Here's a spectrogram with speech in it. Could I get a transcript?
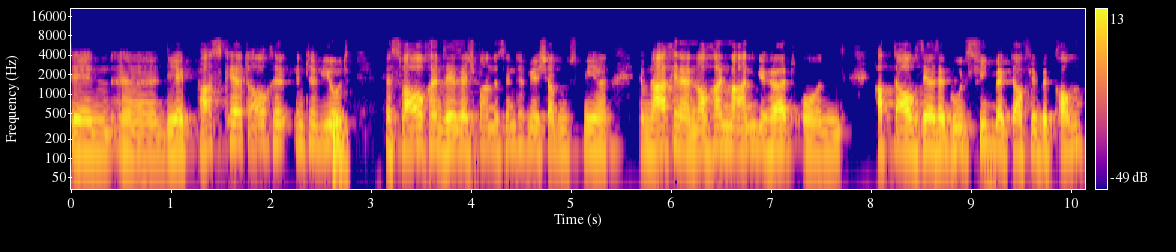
den äh, Dirk Pascat auch interviewt. Das war auch ein sehr, sehr spannendes Interview. Ich habe es mir im Nachhinein noch einmal angehört und habe da auch sehr, sehr gutes Feedback dafür bekommen.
